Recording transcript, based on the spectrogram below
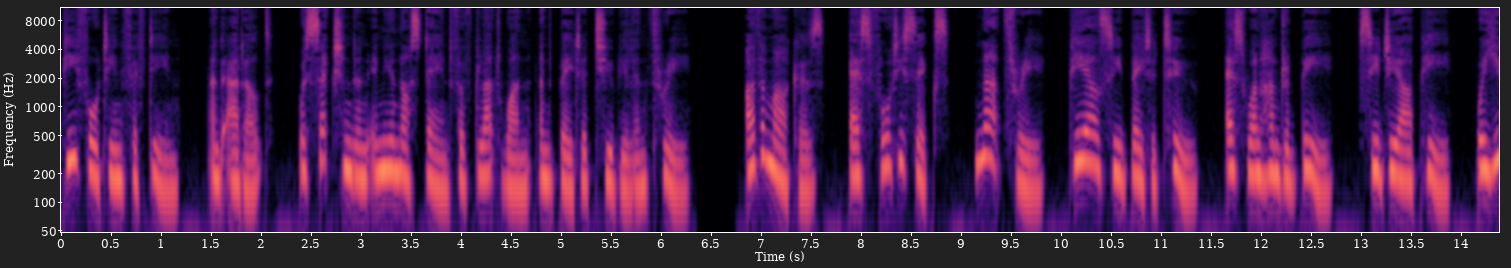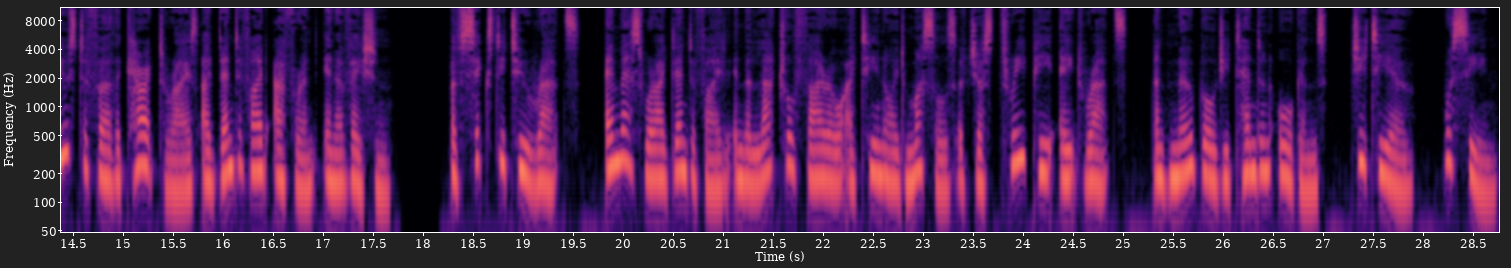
P14 15, and adult, were sectioned and immunostained for VGLUT1 and beta tubulin 3. Other markers, S46, GNAT3, PLC beta 2, S100B, CGRP, were used to further characterize identified afferent innervation. Of 62 rats, MS were identified in the lateral thyroarytenoid muscles of just 3 P8 rats, and no Golgi tendon organs, GTO, were seen.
